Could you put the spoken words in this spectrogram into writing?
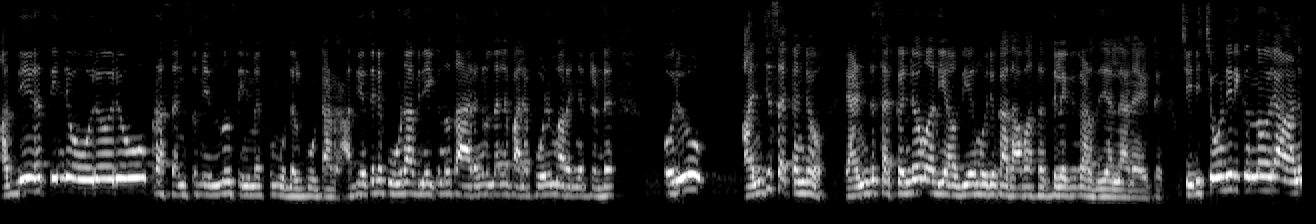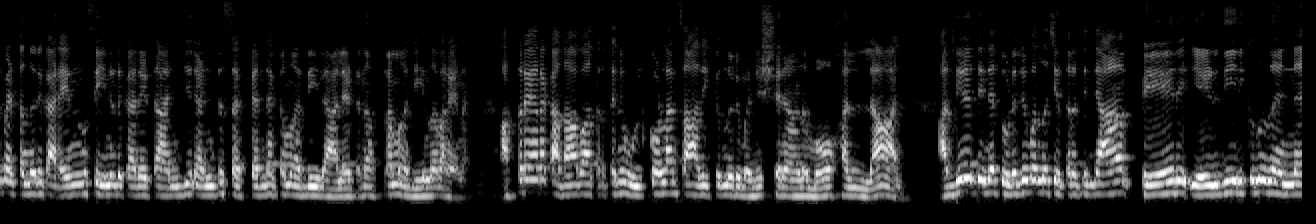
അദ്ദേഹത്തിന്റെ ഓരോരോ പ്രസൻസും എന്നും സിനിമയ്ക്ക് മുതൽക്കൂട്ടാണ്. അദ്ദേഹത്തിന്റെ കൂടെ അഭിനയിക്കുന്ന താരങ്ങൾ തന്നെ പലപ്പോഴും പറഞ്ഞിട്ടുണ്ട് ഒരു അഞ്ച് സെക്കൻഡോ രണ്ട് സെക്കൻഡോ മതി അധികം ഒരു കഥാപാത്രത്തിലേക്ക് കടന്നു ചെല്ലാനായിട്ട്. ചിരിച്ചുകൊണ്ടിരിക്കുന്ന ഒരാൾ പെട്ടെന്ന് ഒരു കരയുന്ന സീൻ എടുക്കാനായിട്ട് അഞ്ച് രണ്ട് സെക്കൻഡൊക്കെ മതി ലാലേട്ടൻ അത്ര മതി എന്ന് പറയണേ. അത്രയേറെ കഥാപാത്രത്തിന് ഉൾക്കൊള്ളാൻ സാധിക്കുന്ന ഒരു മനുഷ്യനാണ് മോഹൻലാൽ. അദ്ദേഹത്തിന്റെ തുടരുമെന്ന ചിത്രത്തിന്റെ ആ പേര് എഴുതിയിരിക്കുന്നത് തന്നെ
